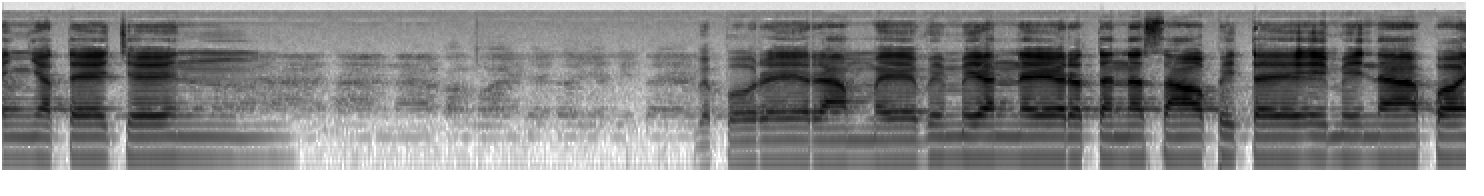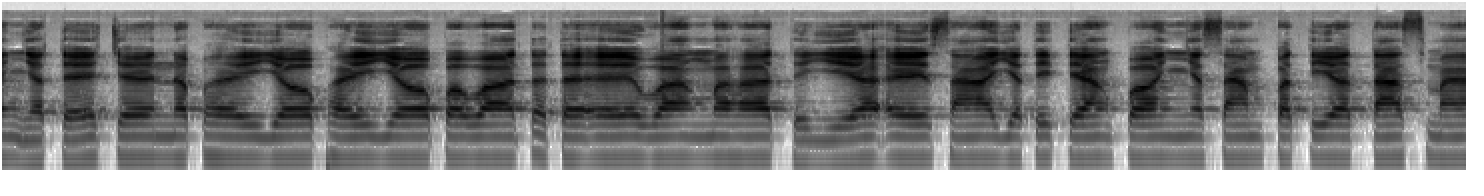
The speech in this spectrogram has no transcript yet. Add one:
ញ្ញតេចេន វពុរេរាមេវិមាននេរតនសោពិតេអិមិណាបញ្ញតេចេនភ័យយោភ័យយោបវតតេអេវងមហតយាអេសាយតិទាំងបញ្ញសម្បទាតាស្មា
